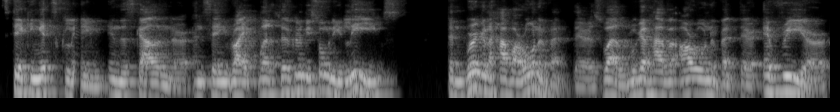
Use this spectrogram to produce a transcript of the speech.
staking its claim in this calendar and saying, right, well, if there's going to be so many leagues, then we're going to have our own event there as well. We're going to have our own event there every year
